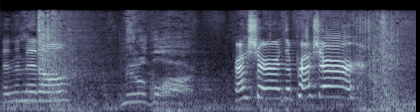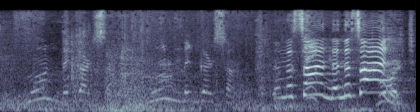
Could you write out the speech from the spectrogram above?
Then the middle. Middle bar! Pressure, the pressure. Moon, Midgard, sun. Moon, Midgard, sun. Then the sun, then the sun. Right!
